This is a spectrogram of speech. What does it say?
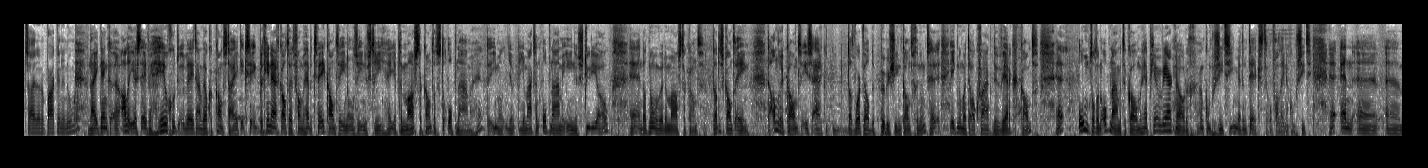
zou je een paar kunnen noemen? Nou, ik denk uh, allereerst even heel goed weten aan welke kant sta ik. ik. Ik begin eigenlijk altijd van, we hebben twee kanten in onze industrie. Je hebt de masterkant, dat is de opname. De, iemand, je, je, maakt een opname in een studio en dat noemen we de masterkant. Dat is kant 1. De andere kant is eigenlijk, dat wordt wel de publishing kant genoemd. Ik noem het ook vaak de werkkant. Om tot een opname te komen heb je een werk nodig. Een compositie met een tekst. Of alleen een compositie. En ehm,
